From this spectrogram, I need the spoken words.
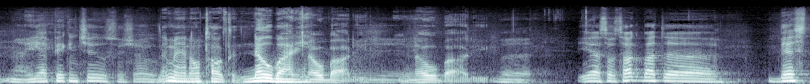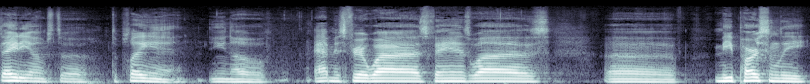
No, you got pick and choose for sure. That man don't talk to nobody. nobody, nobody. But yeah, so talk about the best stadiums to to play in. You know, atmosphere wise, fans wise. Uh, me personally,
